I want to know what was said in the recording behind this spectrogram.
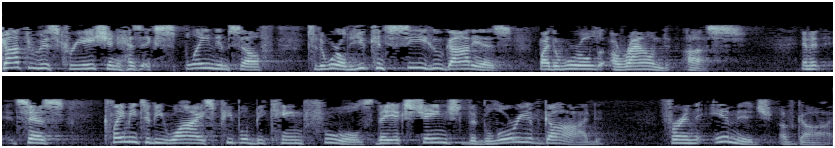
God, through his creation, has explained himself to the world. You can see who God is by the world around us. And it, it says, claiming to be wise, people became fools. They exchanged the glory of God for an image of God.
